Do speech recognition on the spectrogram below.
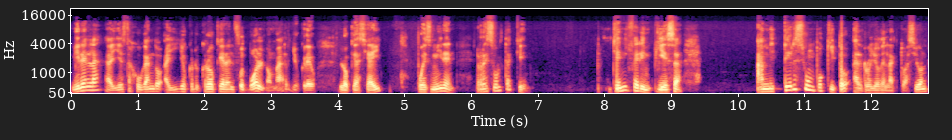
Mírenla, ahí está jugando, ahí yo creo, creo que era el fútbol, ¿no, Mar? Yo creo lo que hacía ahí. Pues miren, resulta que Jennifer empieza a meterse un poquito al rollo de la actuación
